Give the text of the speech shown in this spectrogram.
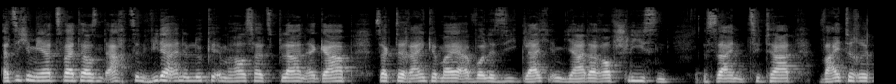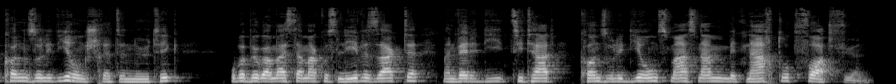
Als sich im Jahr 2018 wieder eine Lücke im Haushaltsplan ergab, sagte Reinke Meyer, er wolle sie gleich im Jahr darauf schließen. Es seien, Zitat, weitere Konsolidierungsschritte nötig, Oberbürgermeister Markus Lewe sagte, man werde die, Zitat, Konsolidierungsmaßnahmen mit Nachdruck fortführen.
